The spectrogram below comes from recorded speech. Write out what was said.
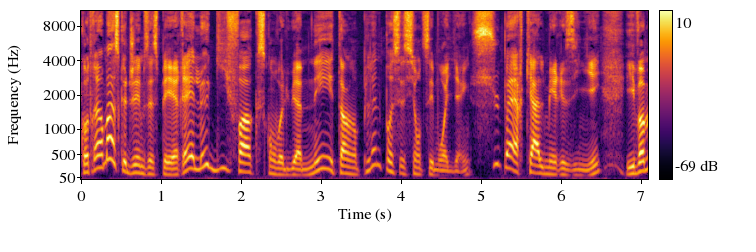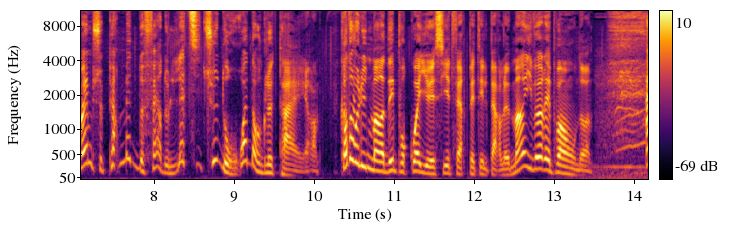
Contrairement à ce que James espérait, le Guy Fawkes qu'on va lui amener est en pleine possession de ses moyens, super calme et résigné, et il va même se permettre de faire de l'attitude au roi d'Angleterre. Quand on va lui demander pourquoi il a essayé de faire péter le Parlement, il va répondre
